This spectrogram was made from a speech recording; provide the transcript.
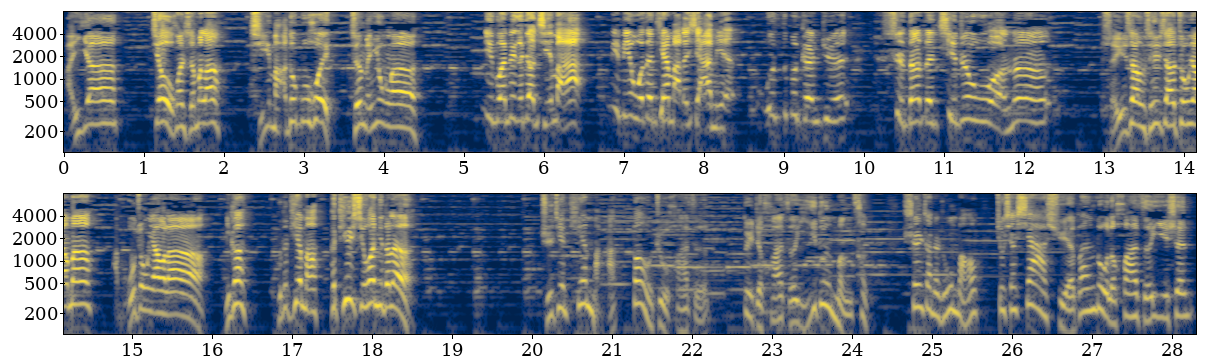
哎呀，叫唤什么了？骑马都不会。真没用了！你管这个叫骑马？明明我在天马的下面，我怎么感觉是他在骑着我呢？谁上谁下重要吗？不重要了。你看，我的天马还挺喜欢你的了。只见天马抱住花泽，对着花泽一顿猛蹭，身上的绒毛就像下雪般落了花泽一身。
